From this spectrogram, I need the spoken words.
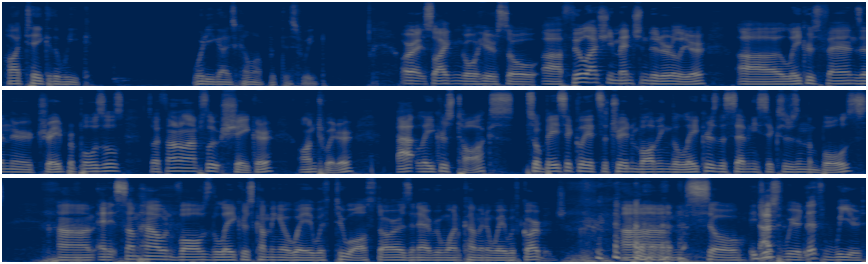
Hot take of the week. What do you guys come up with this week? All right, so I can go here. So uh, Phil actually mentioned it earlier. Uh, Lakers fans and their trade proposals. So I found an absolute shaker on Twitter at Lakers Talks. So basically, it's a trade involving the Lakers, the 76ers, and the Bulls. Um, and it somehow involves the Lakers coming away with two All Stars and everyone coming away with garbage. Um, so It that's just- weird. That's weird.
